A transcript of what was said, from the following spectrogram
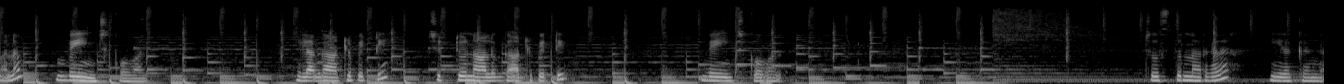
మనం వేయించుకోవాలి. ఇలా ఘాట్లు పెట్టి చుట్టూ నాలుగు ఘాట్లు పెట్టి వేయించుకోవాలి. చూస్తున్నారు కదా ఈ రకంగా.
